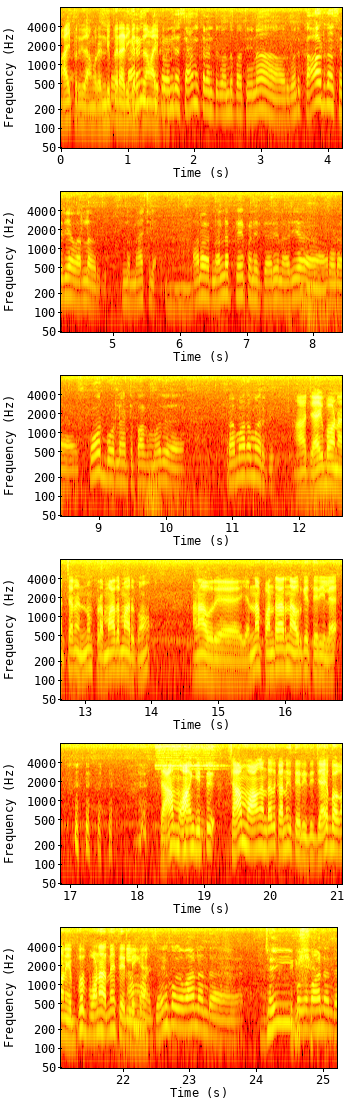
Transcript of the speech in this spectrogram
வாய்ப்பு இருக்குது. அவங்க ரெண்டு பேரும் அடிக்கிறது தான் வாய்ப்பு வந்து சாம் கரண்ட்டுக்கு வந்து பார்த்தீங்கன்னா அவருக்கு வந்து கார்டு தான் சரியாக வரல அவருக்கு இந்த மேட்ச்சில் ஆனால் அவர் நல்லா ப்ளே பண்ணியிருக்காரு நிறைய அவரோட ஸ்கோர் போர்டெலாம் எடுத்து பார்க்கும்போது பிரமாதமாக இருக்குது ஆ ஜெயபவன் அச்சாரம் இன்னும் பிரமாதமாக இருக்கும். ஆனால் அவர் என்ன பண்ணுறாருன்னு அவருக்கே தெரியல. ஷாம் வாங்கிட்டு ஷாம் வாங்கினது கண்ணுக்கு தெரியுது. ஜெயபகவான் எப்போ போனார்னே தெரியலைங்க. ஜெய் பகவான் அந்த ஜெய் பகவான் அந்த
